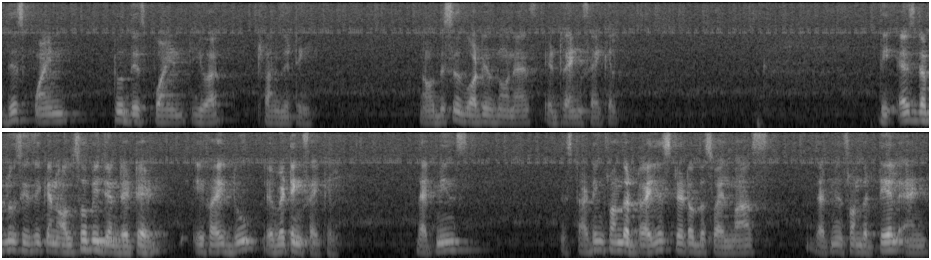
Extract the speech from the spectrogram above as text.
this point to this point you are transiting. Now this is what is known as a drying cycle. The SWCC can also be generated if I do a wetting cycle. That means starting from the driest state of the soil mass that means from the tail end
